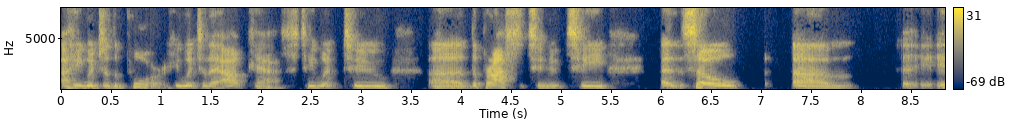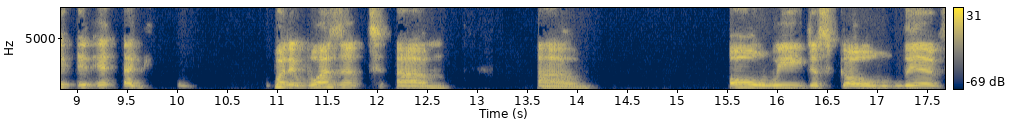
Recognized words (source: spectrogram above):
Uh, he went to the poor. He went to the outcast. He went to uh, the prostitutes. He uh, so um, it it, it uh, but it wasn't. Um, um, oh, we just go live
